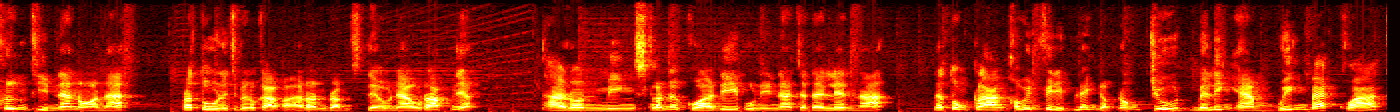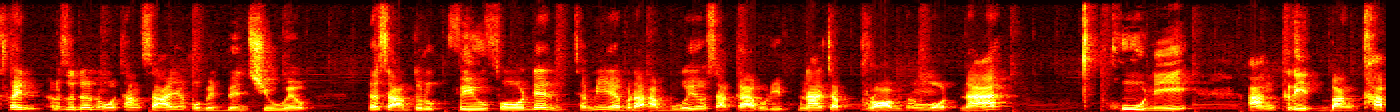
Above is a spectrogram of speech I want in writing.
ครึ่งทีมแน่นอนนะ ประตูเนี่ยจะเป็นโอกาสของอารอนรัมสเดลแนวรับเนี่ย ไทรอนมิงส์คอนเนอร์กวาดีพวกนี้น่าจะได้เล่นนะ และตรงกลางเคาวินฟิลิปเล่นกับน้องจูดเบลลิงแฮมวิงแบ็กขวาเทรนต์อลาซเดโนทางซ้ายยังคงเป็นเบนชิวเวลและ 3 ตัวลุกฟิลโฟเดนชามิอับราฮัมบุกโยซากาพวกนี้น่าจะพร้อมทั้งหมดนะ คู่นี้อังกฤษบังคับ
